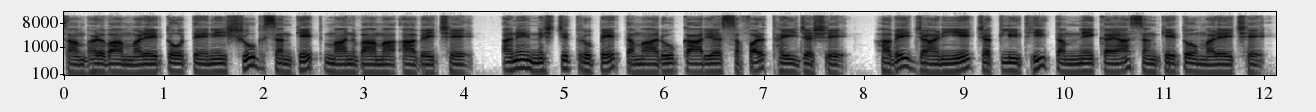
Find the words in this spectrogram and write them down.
સાંભળવા મળે તો તેને શુભ સંકેત માનવામાં આવે છે અને નિશ્ચિત રૂપે તમારું કાર્ય સફળ થઈ જશે. હવે જાણીએ ચકલીથી તમને કયા સંકેતો મળે છે.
